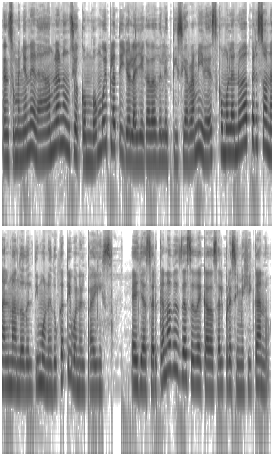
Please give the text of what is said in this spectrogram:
En su mañanera, AMLO anunció con bombo y platillo la llegada de Leticia Ramírez como la nueva persona al mando del timón educativo en el país. Ella, cercana desde hace décadas al presi mexicano,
